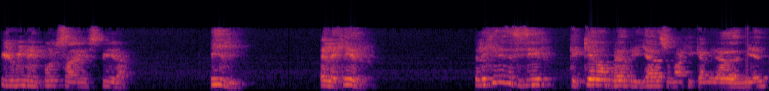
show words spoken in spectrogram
ilumina, impulsa, inspira. Y elegir. Elegir es decir que quiero ver brillar a su mágica mirada de miel,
